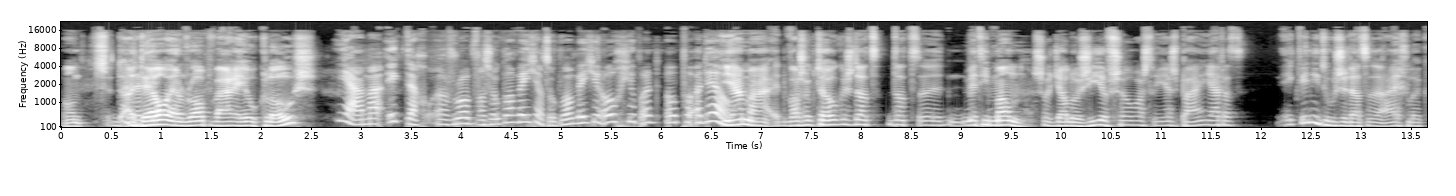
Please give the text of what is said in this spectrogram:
Want Adele en Rob waren heel close. Ja maar ik dacht, eh, Rob was ook wel een beetje, had ook wel een beetje een oogje op, op Adele. Ja, maar het was ook telkens dat, dat eh, met die man, een soort jaloezie of zo was er eerst bij. Ja, dat, ik weet niet hoe ze dat eh, eigenlijk...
